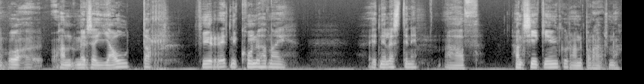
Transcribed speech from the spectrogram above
já og hann þess að játar fyrir einni konu þarna í einni lestinni að hann sé ekki yngur, hann er bara svona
